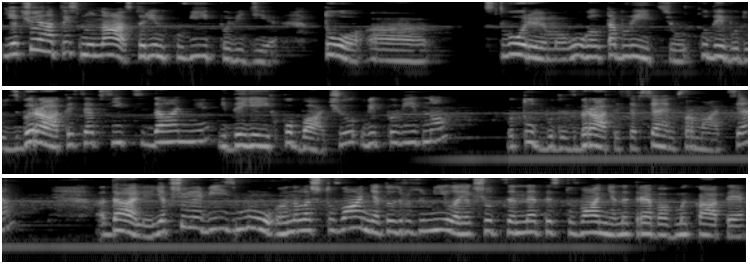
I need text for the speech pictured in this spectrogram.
якщо я натисну на сторінку відповіді, то е, створюємо Google таблицю, куди будуть збиратися всі ці дані, і де я їх побачу відповідно. Отут буде збиратися вся інформація. Далі, якщо я візьму е, налаштування, то зрозуміло, якщо це не тестування, не треба вмикати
